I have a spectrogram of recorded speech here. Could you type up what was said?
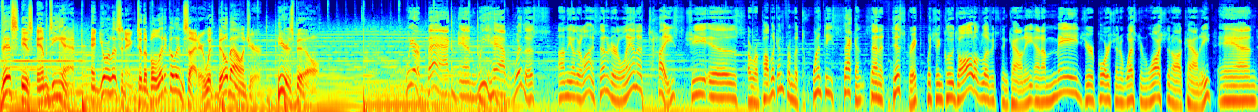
This is MTN, and you're listening to the Political Insider with Bill Ballenger. Here's Bill. We are back, and we have with us on the other line Senator Lana Theis. She is a Republican from the 22nd Senate District, which includes all of Livingston County and a major portion of western Washtenaw County. And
